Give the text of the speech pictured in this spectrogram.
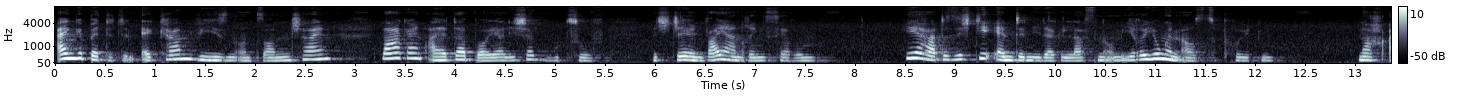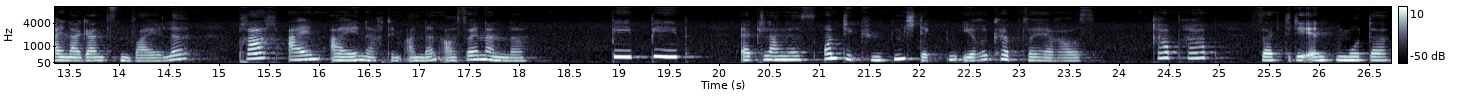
Eingebettet in Äckern, Wiesen und Sonnenschein lag ein alter bäuerlicher Gutshof mit stillen Weihern ringsherum. Hier hatte sich die Ente niedergelassen, um ihre Jungen auszubrüten. Nach einer ganzen Weile brach ein Ei nach dem andern auseinander. Piep, piep, erklang es, und die Küken steckten ihre Köpfe heraus. Rapp, rapp, sagte die Entenmutter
